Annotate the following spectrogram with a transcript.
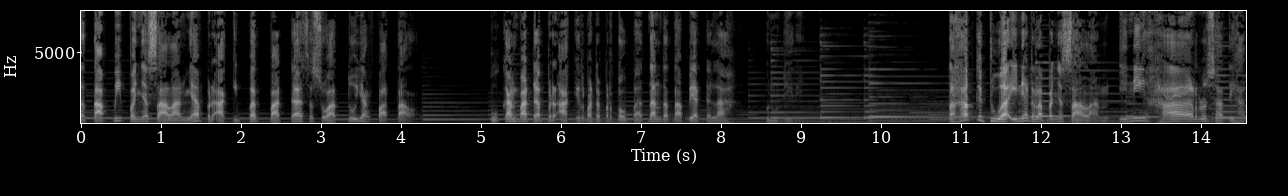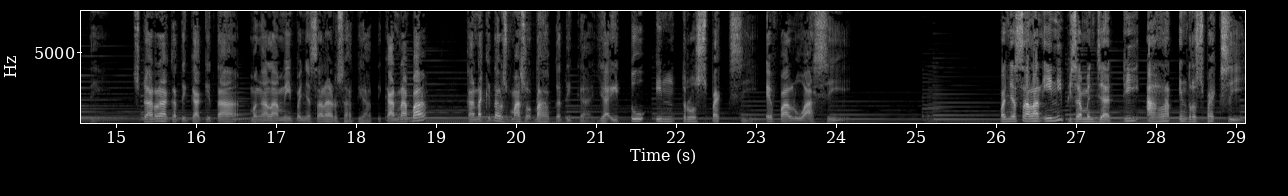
Tetapi penyesalannya berakibat pada sesuatu yang fatal. Bukan pada berakhir pada pertobatan tetapi adalah bunuh diri. Tahap kedua ini adalah penyesalan. Ini harus hati-hati. Saudara ketika kita mengalami penyesalan harus hati-hati. Karena apa? Karena kita harus masuk tahap ketiga yaitu introspeksi, evaluasi. Penyesalan ini bisa menjadi alat introspeksi.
